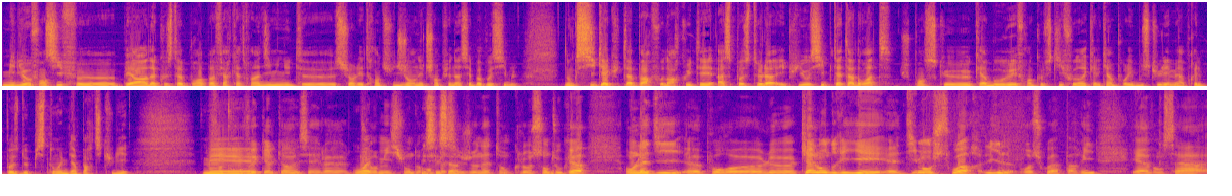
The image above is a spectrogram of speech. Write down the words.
Milieu offensif, euh, Pereira da Costa pourra pas faire 90 minutes euh, sur les 38 journées de championnat, c'est pas possible. Donc si Kakuta part, faudra recruter à ce poste-là et puis aussi peut-être à droite. Je pense que Cabo et Frankowski, faudrait quelqu'un pour les bousculer, mais après le poste de piston est bien particulier. Il faut Mais trouver quelqu'un et c'est la Ouais. dure mission de Et remplacer. Jonathan Klaus. En tout cas, on l'a dit euh, pour euh, le calendrier, euh, dimanche soir, Lille reçoit Paris. Et avant ça,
